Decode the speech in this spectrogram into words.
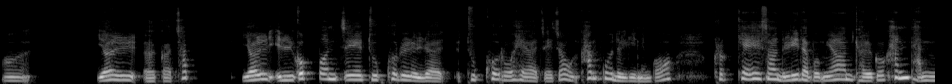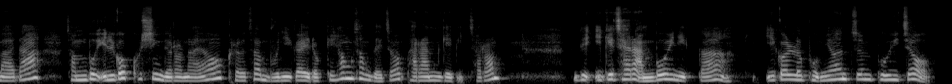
어, 열, 그러니까 첫 17번째 두 코를 늘려, 두 코로 해야 되죠. 한 코 늘리는 거. 그렇게 해서 늘리다 보면 결국 한 단마다 전부 7코씩 늘어나요. 그래서 무늬가 이렇게 형성되죠. 바람개비처럼. 근데 이게 잘 안 보이니까 이걸로 보면 좀 보이죠?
